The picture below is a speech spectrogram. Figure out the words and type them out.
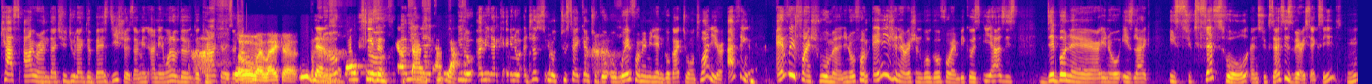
cast iron that you do like the best dishes. I mean, I mean, one of the the characters. Oh, I like it. Season, know, well seasoned So, I mean, like, yeah. you know, I mean, like, you know, just you know, two seconds to go away from Emily and go back to Antoine here. I think every French woman, you know, from any generation will go for him because he has this debonair, you know, is like he's successful and success is very sexy. mm,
